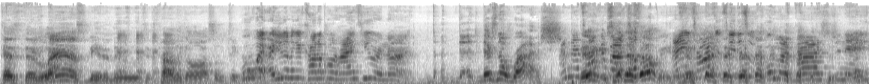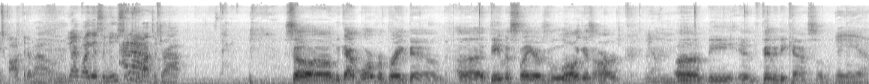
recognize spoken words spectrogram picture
Because the last bit of news is probably going to also tick her Well, wait. Are you gonna get caught up on Haikyuu or not? D- d- there's no rush. I'm not talking she just about. told me. I ain't talking. See, this is, oh my gosh, Jenae. What are you talking about? You act like it's a new season about to drop. So uh, we got more of a breakdown. Uh, Demon Slayer's longest arc, Yeah. Mhm. um, the Infinity Castle, Yeah, yeah,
